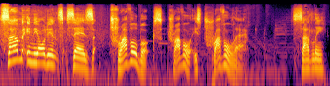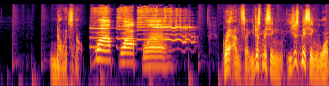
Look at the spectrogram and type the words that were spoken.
Sam in the audience says travel books. Travel. Is travel there? Sadly, no, it's not. Wah, wah, wah. Great answer. You're just missing. You're just missing one.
